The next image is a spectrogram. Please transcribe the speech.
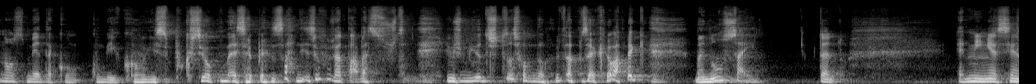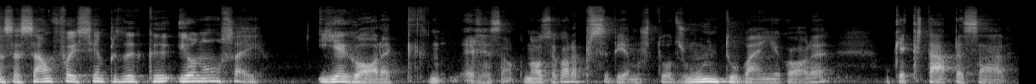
não, se meta com, comigo com isso, porque se eu começo a pensar nisso, eu já estava assustado. E os miúdos todos, vamos acabar aqui. Mas não sei. Portanto, a minha sensação foi sempre de que eu não sei. E agora, que, a razão que nós agora percebemos todos muito bem agora, o que é que está a passar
